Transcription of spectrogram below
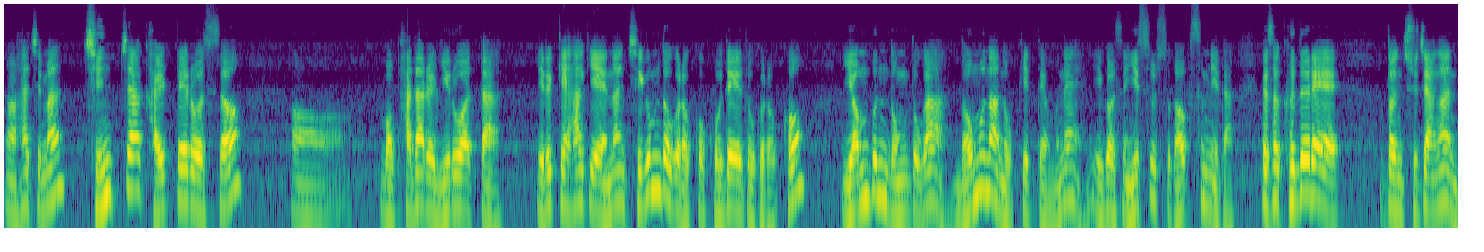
어, 하지만 진짜 갈대로서 어, 뭐 바다를 이루었다 이렇게 하기에는 지금도 그렇고 고대에도 그렇고 염분 농도가 너무나 높기 때문에 이것은 있을 수가 없습니다. 그래서 그들의 어떤 주장은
